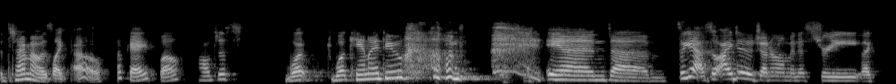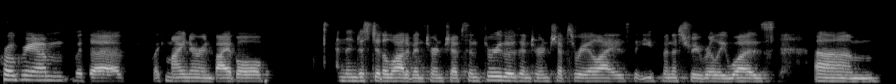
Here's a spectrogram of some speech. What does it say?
at the time I was like, oh, okay, well, I'll just what what can I do? and um, so yeah, so I did a general ministry like program with a like minor in Bible, and then just did a lot of internships. And through those internships, realized that youth ministry really was um,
